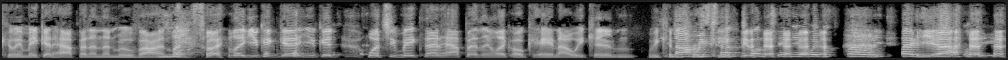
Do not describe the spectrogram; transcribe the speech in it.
can we make it happen and then move on? Yeah. Like so, I, like you could get you could once you make that happen, then you're like, okay, now we can we can now proceed. we can continue with the story. Exactly, yeah.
